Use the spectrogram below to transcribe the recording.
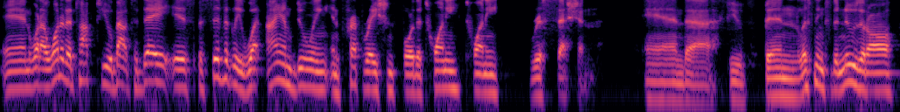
And what I wanted to talk to you about today is specifically what I am doing in preparation for the 2020 recession. And uh, if you've been listening to the news at all,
